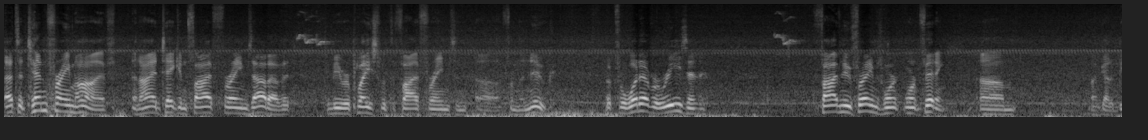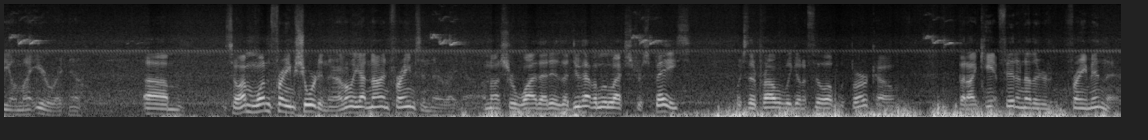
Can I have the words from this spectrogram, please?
that's a 10 frame hive and I had taken five frames out of it to be replaced with the five frames in, uh, from the nuc. But for whatever reason, five new frames weren't weren't fitting. Um, I've got a bee on my ear right now. Um, so I'm one frame short in there. I've only got nine frames in there right now. I'm not sure why that is. I do have a little extra space, which they're probably going to fill up with Burcomb, but I can't fit another frame in there.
